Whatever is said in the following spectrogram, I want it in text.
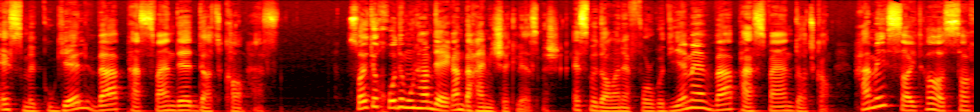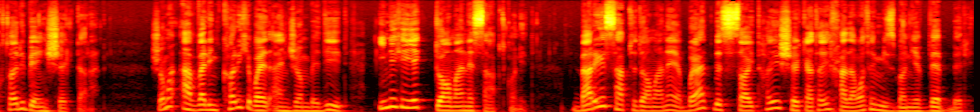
اسم گوگل و پسوند dot com هست. سایت خودمون هم دقیقا به همین شکل اسمش. اسم دامنه فوربودیمه و پسوند dot com. همه سایت ها ساختاری به این شکل دارن. شما اولین کاری که باید انجام بدید اینه که یک دامنه ثبت کنید. برای ثبت دامنه باید به سایت های شرکت های خدمات میزبانی وب برید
